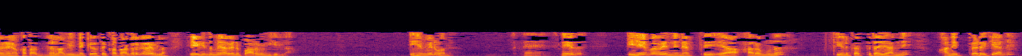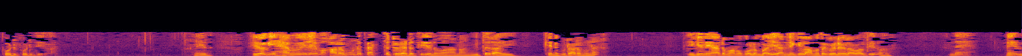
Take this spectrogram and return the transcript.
වෙන කතා දැන් ළඟ ඉන්න එක්කත් කතා කර කර ඉවරලා. ඒකින්ද මෙයා වෙන පාරක ගිහිල්ලා. එහෙම වෙනවද? නෑ. නේද? එහෙම වෙන්නේ නැත්තේ එයා අරමුණ තියෙන පැත්තට යන්නේ. අනිත් වැඩ කියන්නේ පොඩි පොඩි දේවල්. නේද? ඒ වගේ හැම වෙලෙම අරමුණ පැත්තට වැඩ තියනවා නම් විතරයි කෙනෙකුට අරමුණ ඒ කියන්නේ එයාට මම කොළඹයි යන්නේ කියලා අමතක වෙන වෙලාවල් තියෙනවද? නෑ. නේද?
